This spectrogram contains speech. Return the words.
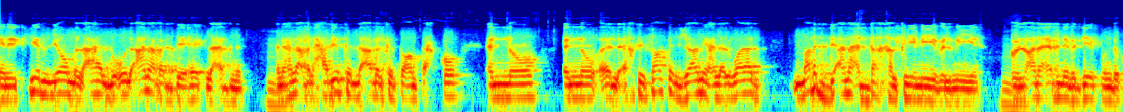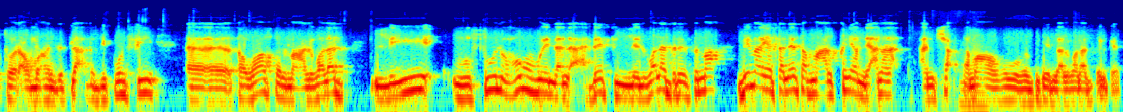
يعني كثير اليوم الأهل بيقول أنا بدي هيك لابني. يعني هلأ بالحديث اللي قبل كنتوا عم تحكوا إنه إنه الاختصاص الجامعي للولد ما بدي أنا أتدخل فيه 100% إنه أنا ابني بدي يكون دكتور أو مهندس. لأ بدي يكون في آه تواصل مع الولد لوصوله هو للاهداف اللي الولد رسمها بما يتناسب مع القيم اللي أنا انشاتها معه هو كبير للولد بالبيت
